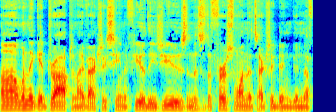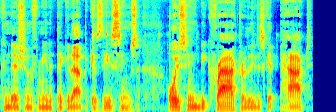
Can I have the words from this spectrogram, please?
Uh, when they get dropped, and I've actually seen a few of these used, and this is the first one that's actually been in good enough condition for me to pick it up because these seems always seem to be cracked or they just get packed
